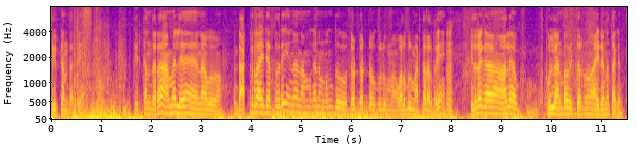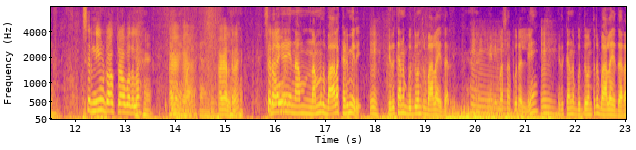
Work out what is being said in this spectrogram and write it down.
ತೀರ್ಕಂದಾರ್ರಿ. ತೀರ್ಕಂದಾರ. ಆಮೇಲೆ ನಾವು ಡಾಕ್ಟರ್ ಐಡಿಯಾ ಇರ್ತದ್ರಿ ಇನ್ನು ನಮ್ಗನ ಮುಂದೆ ದೊಡ್ಡ ದೊಡ್ಡ ಹೋಗಲು ಹೊಲಗಳು ಮಾಡ್ತಾರಲ್ರಿ. ಇದ್ರಾಗ ಆಲೆ ಫುಲ್ ಅನುಭವ ಇದ್ದರೂ ಐಡಿಯಾನು ತಗೊಂತೀನಿ ರೀ ಸರ್ ನೀವು ಡಾಕ್ಟರ್ ಆಗ್ಬೋದಲ್ಲ? ಆಗಲ್ರಿ? ಸರ್ ನಮ್ ನಮ್ದು ಭಾಳ ಕಡಿಮೆ ರೀ. ಇದಕ್ಕನ ಬುದ್ಧಿವಂತರು ಭಾಳ ಇದ್ದಾರೆ ರೀ ಏನಿ ಬಸಾಪುರಲ್ಲಿ ಇದಕ್ಕನ್ನ ಬುದ್ಧಿವಂತರು ಬಾಲ ಇದ್ದಾರ.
